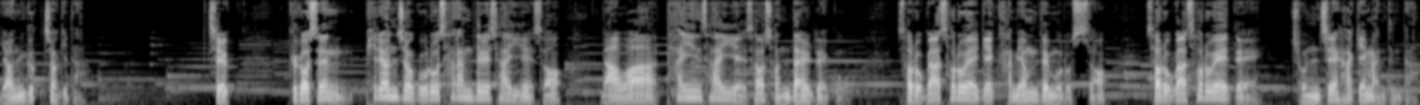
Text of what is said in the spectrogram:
연극적이다. 즉, 그것은 필연적으로 사람들 사이에서 나와 타인 사이에서 전달되고 서로가 서로에게 감염됨으로써 서로가 서로에 대해 존재하게 만든다.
